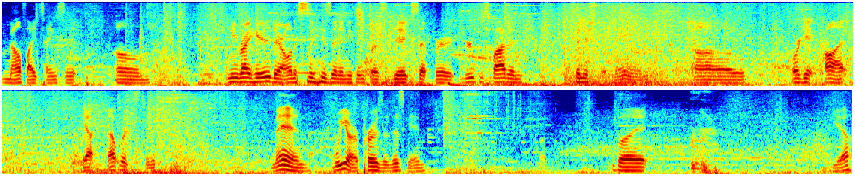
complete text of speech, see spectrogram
Malphite tanks it. Um, I mean, right here, there honestly isn't anything for us to do except for group of five and finish the game. Uh, or get caught. Yeah, that works too. Man, we are pros at this game. But, yeah.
